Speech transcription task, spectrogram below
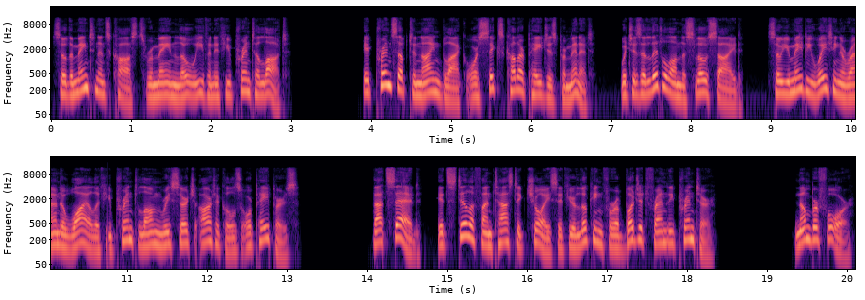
so the maintenance costs remain low even if you print a lot. It prints up to 9 black or 6 color pages per minute, which is a little on the slow side, so you may be waiting around a while if you print long research articles or papers. That said, it's still a fantastic choice if you're looking for a budget friendly printer. Number 4.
